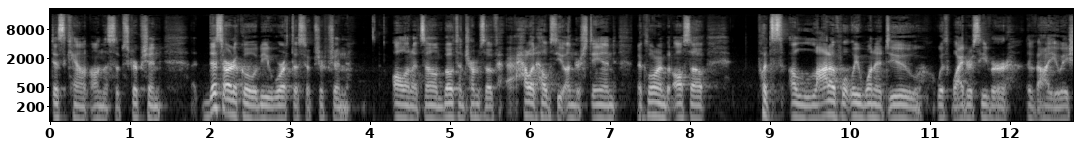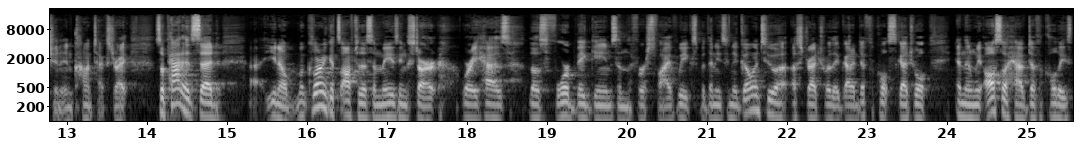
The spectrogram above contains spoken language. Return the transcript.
discount on the subscription. This article would be worth the subscription all on its own, both in terms of how it helps you understand McLaurin, but also puts a lot of what we want to do with wide receiver evaluation in context, right? So Pat had said, uh, you know, McLaurin gets off to this amazing start where he has those four big games in the first five weeks, but then he's going to go into a, a stretch where they've got a difficult schedule. And then we also have difficulties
